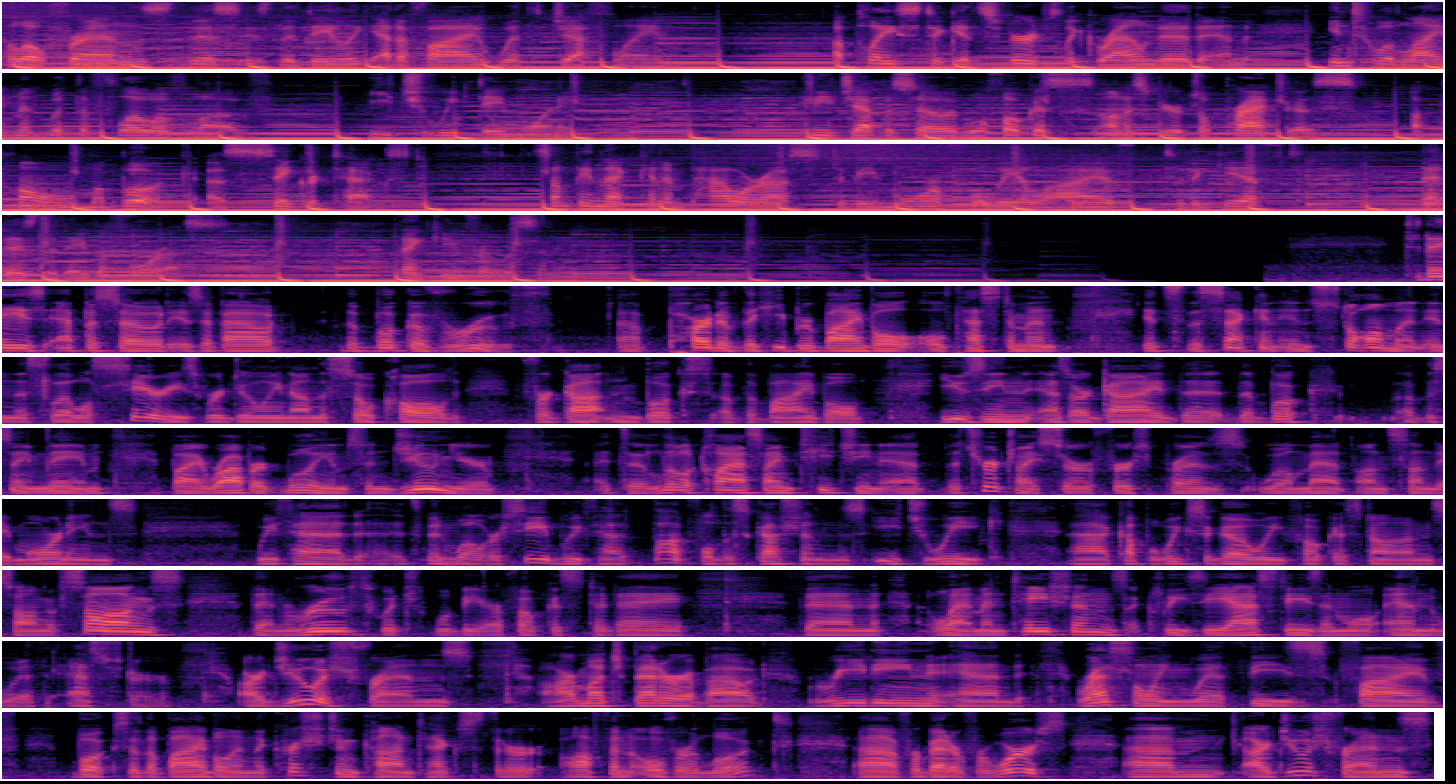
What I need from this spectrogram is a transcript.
Hello, friends. This is the Daily Edify with Jeff Lane, a place to get spiritually grounded and into alignment with the flow of love each weekday morning. In each episode, we'll focus on a spiritual practice, a poem, a book, a sacred text, something that can empower us to be more fully alive to the gift that is the day before us. Thank you for listening. Today's episode is about the book of Ruth, part of the Hebrew Bible Old Testament. It's the second installment in this little series we're doing on the so called forgotten books of the Bible, using as our guide the, the book of the same name by Robert Williamson Jr. It's a little class I'm teaching at the church I serve, First Pres Wilmette, on Sunday mornings. We've had, it's been well received. We've had thoughtful discussions each week. Uh, a couple weeks ago, we focused on Song of Songs, then Ruth, which will be our focus today, then Lamentations, Ecclesiastes, and we'll end with Esther. Our Jewish friends are much better about reading and wrestling with these five books of the Bible in the Christian context. They're often overlooked, uh, for better for worse. Um, our Jewish friends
